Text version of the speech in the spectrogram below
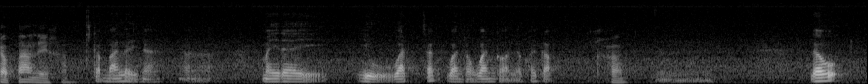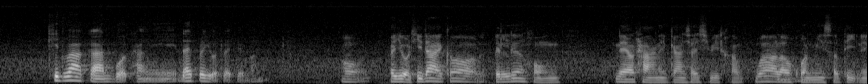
กลับบ้านเลยครับ กลับบ้านเลยนะอ่าไม่ได้อยู่วัดสักวันสองวันก่อนแล้วค่อยกลับครับแล้วคิดว่าการบวชครั้งนี้ได้ประโยชน์อะไรไปบ้างอ๋อประโยชน์ที่ได้ก็เป็นเรื่องของแนวทางในการใช้ชีวิตครับ ว่าเราควรมีสติใน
